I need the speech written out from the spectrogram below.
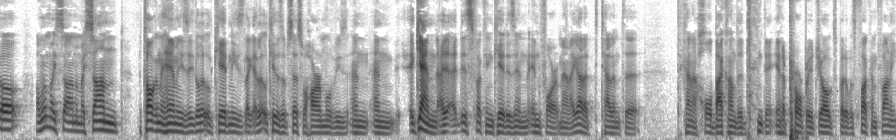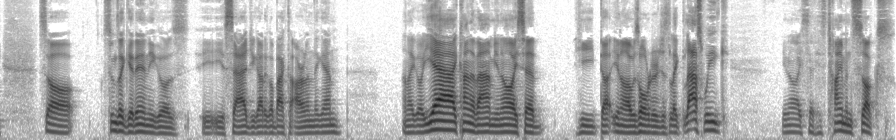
So I'm with my son, and my son talking to him, and he's a little kid, and he's like a little kid is obsessed with horror movies, and and again, I, I, this fucking kid is in in for it, man. I gotta tell him to to kind of hold back on the, the, inappropriate jokes, but it was fucking funny. So as soon as I get in, he goes, "You sad? You got to go back to Ireland again?" And I go, "Yeah, I kind of am." You know, I said he, you know, I was over there just like last week. You know, I said his timing sucks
